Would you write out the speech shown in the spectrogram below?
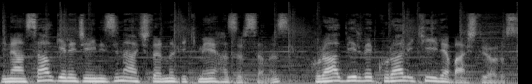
Finansal geleceğinizin ağaçlarını dikmeye hazırsanız, Kural 1 ve Kural 2 ile başlıyoruz.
